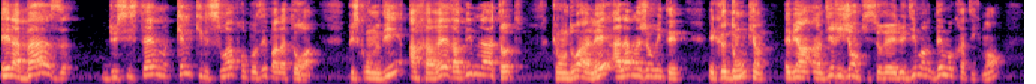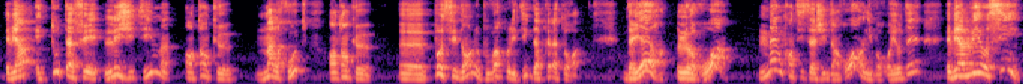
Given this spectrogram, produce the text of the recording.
est la base du système, quel qu'il soit, proposé par la Torah. Puisqu'on nous dit, Achare Rabim Laatot, qu'on doit aller à la majorité. Et que donc, eh bien, un dirigeant qui serait élu démocratiquement, eh bien, est tout à fait légitime en tant que malchoute, en tant que euh, possédant le pouvoir politique d'après la Torah. D'ailleurs, le roi, même quand il s'agit d'un roi au niveau royauté, eh bien, lui aussi,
